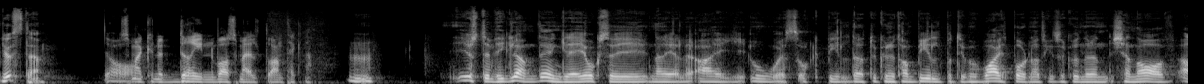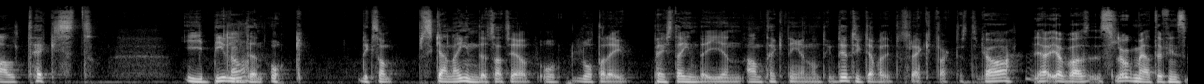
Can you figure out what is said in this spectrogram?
Just det. ja. Så man kunde dra in vad som helst och anteckna. Just det, vi glömde en grej också i, när det gäller iOS och bilder. Att du kunde ta en bild på typ en whiteboard eller någonting så kunde den känna av all text i bilden och liksom scanna in det så att säga och låta dig pasta in det i en anteckning eller någonting. Det tyckte jag var lite fräckt faktiskt. Ja, jag, jag bara slog mig att det finns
